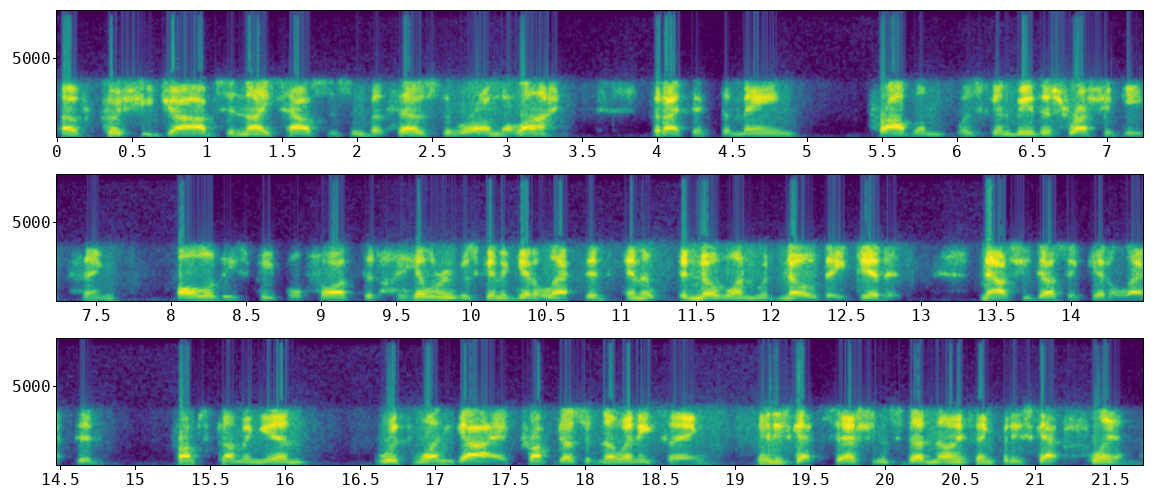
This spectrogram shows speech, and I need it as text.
of cushy jobs and nice houses in Bethesda were on the line. But I think the main problem was going to be this Russiagate thing. All of these people thought that Hillary was going to get elected and, it, and no one would know they did it. Now she doesn't get elected. Trump's coming in with one guy. Trump doesn't know anything, and he's got Sessions doesn't know anything, but he's got Flynn.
